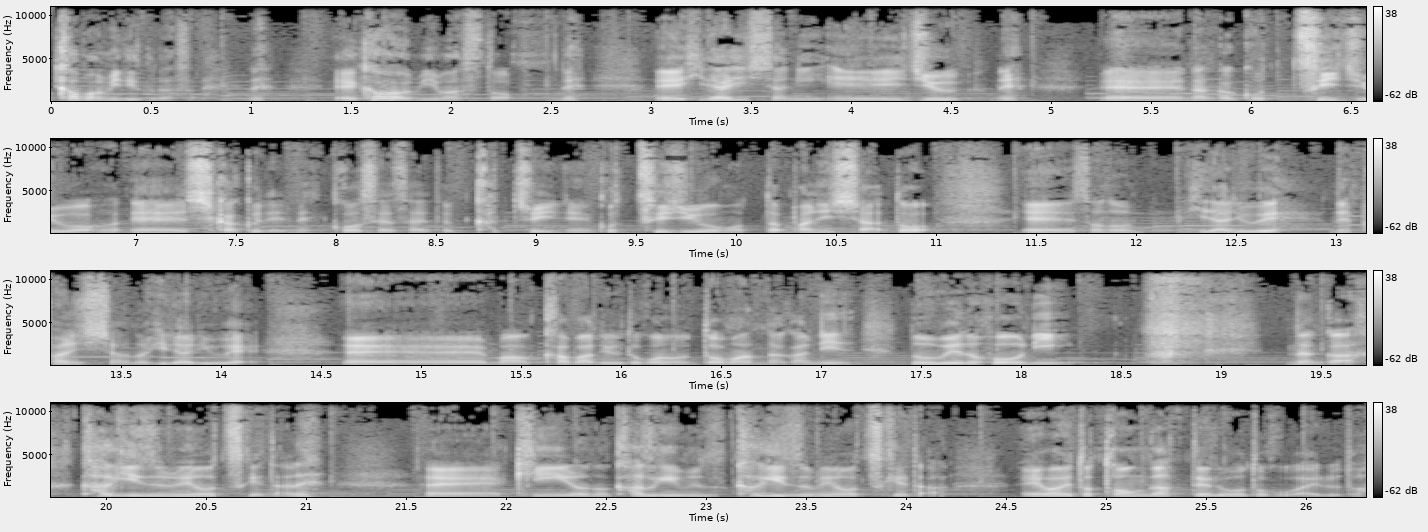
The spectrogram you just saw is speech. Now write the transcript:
カバー見てください。ね。えー、カバー見ますと、ね、えー、左下に、えー、銃、ね、えー、なんかごっつい銃を、えー、四角でね、構成されたかっちょいいね、ごっつい銃を持ったパニッシャーと、えー、その左上、ね、パニッシャーの左上、えー、まあ、カバーでいうとこのど真ん中に、の上の方に、なんか、鍵爪をつけたね、えー、金色の鍵鍵爪をつけた、えー、割ととんがってる男がいると。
